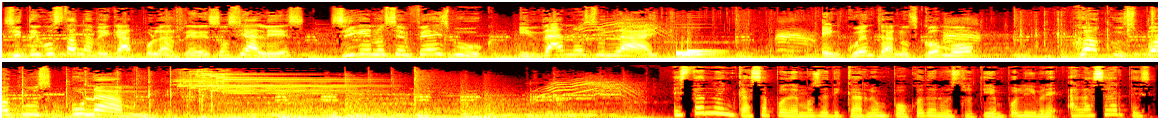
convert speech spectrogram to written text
Si te gusta navegar por las redes sociales, síguenos en Facebook y danos un like. Encuéntranos como Hocus Pocus Unam. Estando en casa podemos dedicarle un poco de nuestro tiempo libre a las artes,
